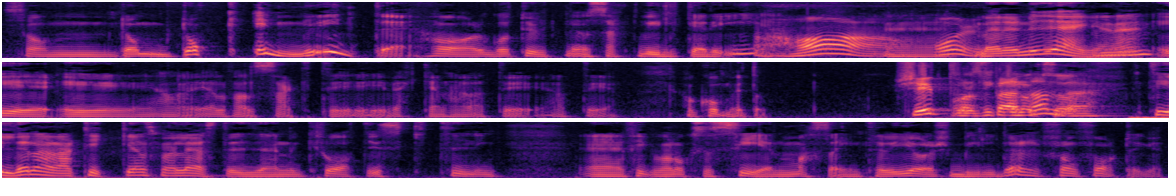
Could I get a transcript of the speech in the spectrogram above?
Som de dock ännu inte har gått ut med och sagt vilka det är. Jaha. Eh. Men en ny ägare Mm. är, är, har i alla fall sagt i veckan här att det, att det har kommit. Då. Shit vad spännande. till den här artikeln som jag läste i en kroatisk tidning eh, fick man också se en massa interiörsbilder från fartyget.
